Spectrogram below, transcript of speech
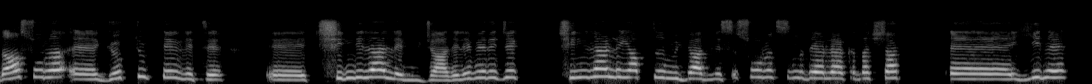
daha sonra e, Göktürk Devleti Çinlilerle mücadele verecek. Çinlilerle yaptığı mücadelesi sonrasında değerli arkadaşlar yine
